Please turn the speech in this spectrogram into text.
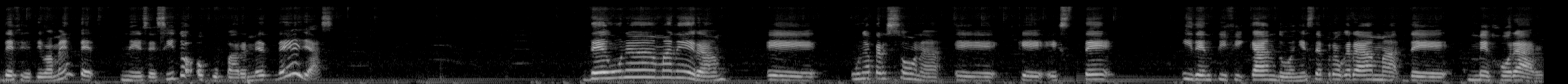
definitivamente necesito ocuparme de ellas. De una manera eh, una persona eh, que esté identificando en este programa de mejorar,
